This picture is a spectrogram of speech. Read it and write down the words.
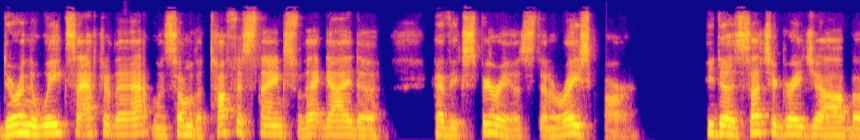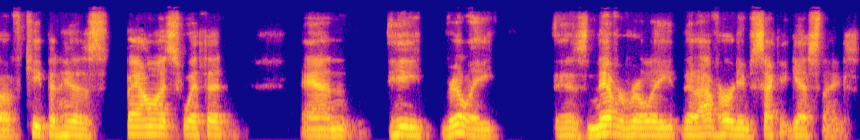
during the weeks after that, when some of the toughest things for that guy to have experienced in a race car, he does such a great job of keeping his balance with it. And he really is never really that I've heard him second guess things.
